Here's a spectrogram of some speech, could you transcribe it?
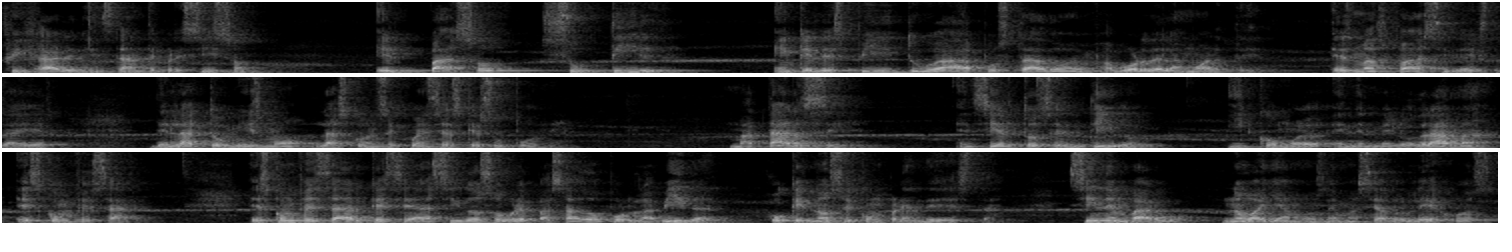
fijar el instante preciso, el paso sutil en que el espíritu ha apostado en favor de la muerte. Es más fácil extraer del acto mismo las consecuencias que supone. Matarse en cierto sentido, y como en el melodrama, es confesar. Es confesar que se ha sido sobrepasado por la vida o que no se comprende esta. Sin embargo, no vayamos demasiado lejos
